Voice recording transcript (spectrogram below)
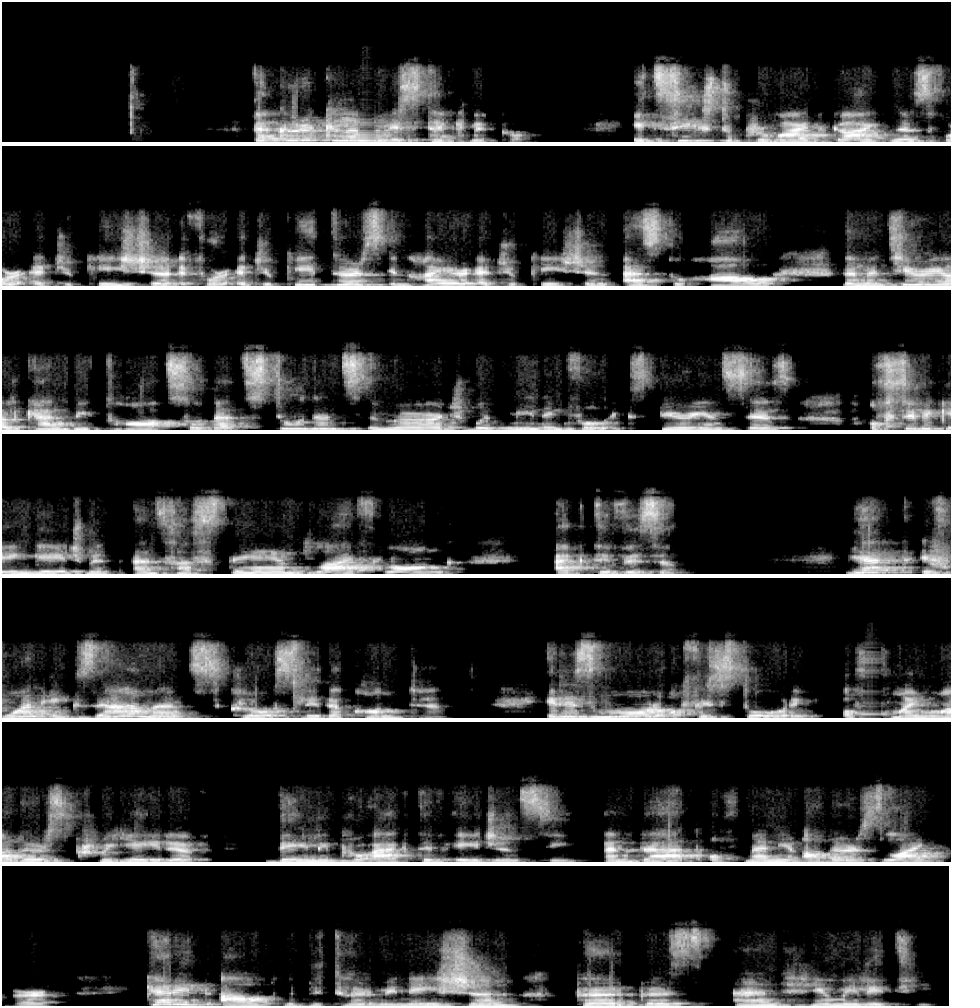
The curriculum is technical. It seeks to provide guidance for education for educators in higher education as to how the material can be taught so that students emerge with meaningful experiences of civic engagement and sustained lifelong activism. Yet, if one examines closely the content, it is more of a story of my mother's creative, daily proactive agency and that of many others like her carried out with determination, purpose, and humility.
